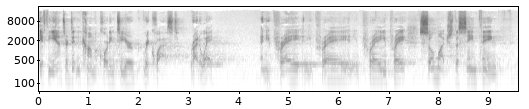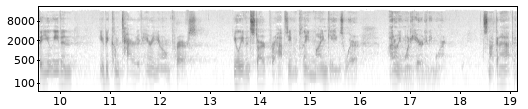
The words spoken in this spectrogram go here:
if the answer didn't come according to your request right away? And you pray and you pray and you pray, you pray so much the same thing that you even you become tired of hearing your own prayers. You'll even start perhaps even playing mind games where I don't even want to hear it anymore. It's not going to happen.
